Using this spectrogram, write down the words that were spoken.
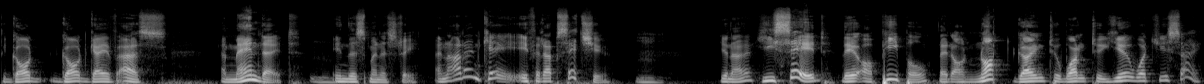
the God God gave us a mandate mm. in this ministry, and I don't care if it upsets you. Mm. You know, He said there are people that are not going to want to hear what you say.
